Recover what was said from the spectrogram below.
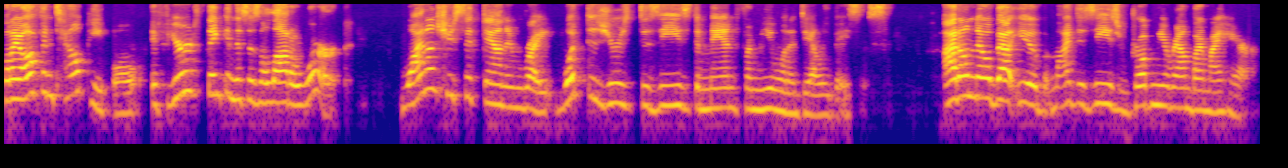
But I often tell people if you're thinking this is a lot of work, why don't you sit down and write what does your disease demand from you on a daily basis? I don't know about you, but my disease drug me around by my hair.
